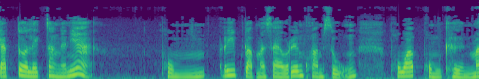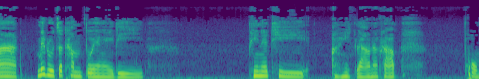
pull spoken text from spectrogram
กัดตัวเล็กจังนะเนี่ย ผมรีบกลับมาแซวเรื่องความสูง เพราะว่าผมเขินมาก ไม่รู้จะทำตัวยังไงดี พี่นาทีเอาอีกแล้วนะครับ ผม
